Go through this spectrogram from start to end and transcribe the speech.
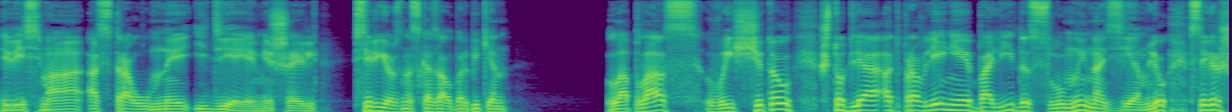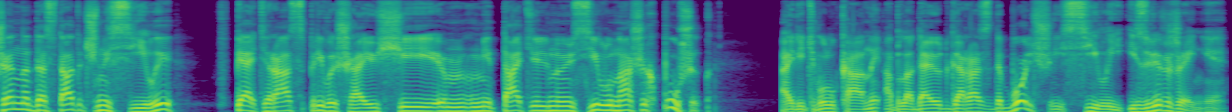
«Весьма остроумная идея, Мишель», — серьезно сказал Барбикен. Лаплас высчитал, что для отправления болида с Луны на Землю совершенно достаточно силы, в пять раз превышающей эм, метательную силу наших пушек. А ведь вулканы обладают гораздо большей силой извержения.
